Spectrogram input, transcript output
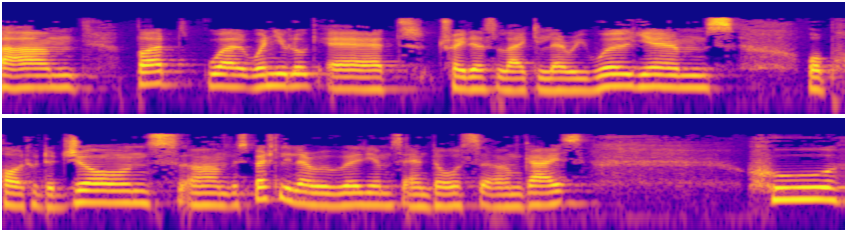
Um, but well, when you look at traders like Larry Williams or Paul Tudor Jones, um, especially Larry Williams and those um, guys, who,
